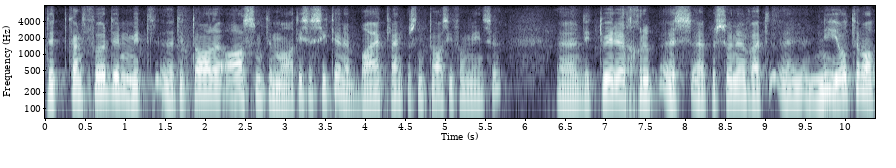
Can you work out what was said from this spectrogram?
Dit kan voordoen met uh, totale asymptomatiese siekte in 'n baie klein persentasie van mense. Uh die tweede groep is uh persone wat uh, nie heeltemal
